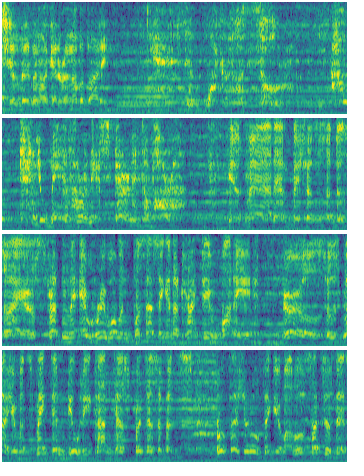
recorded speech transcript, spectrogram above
She'll live and I'll get her another body. Yes, and what of her soul? How can you make of her an experiment of horror? His mad ambitions and desires threaten every woman possessing an attractive body. Girls whose measurements make them beauty contest participants. Professional figure models such as this.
